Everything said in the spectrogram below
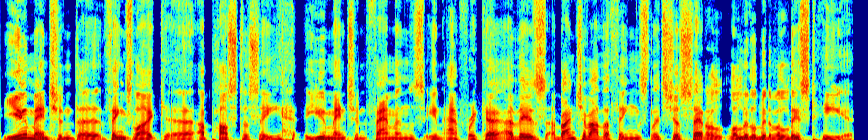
You mentioned uh, things like uh, apostasy. You mentioned famines in Africa. Uh, there's a bunch of other things. Let's just set a, a little bit of a list here.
